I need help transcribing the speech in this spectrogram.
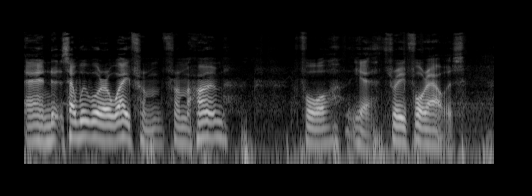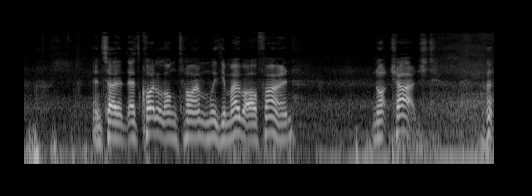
and so we were away from from home for, yeah, three, four hours. And so that's quite a long time with your mobile phone not charged.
